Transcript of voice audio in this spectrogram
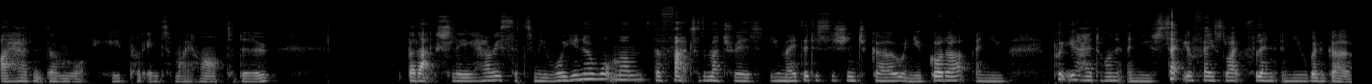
I hadn't done what he'd put into my heart to do. But actually, Harry said to me, Well, you know what, Mum? The fact of the matter is, you made the decision to go and you got up and you put your head on and you set your face like flint and you were going to go.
